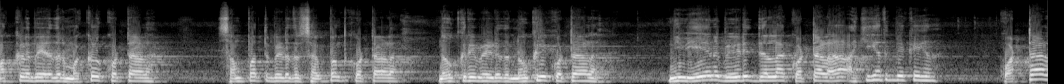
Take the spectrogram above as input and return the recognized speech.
ಮಕ್ಕಳು ಬೇಡಿದ್ರೆ ಮಕ್ಕಳು ಕೊಟ್ಟಾಳ, ಸಂಪತ್ತು ಬೇಡಿದ್ರೆ ಸಂಪತ್ತು ಕೊಟ್ಟಾಳ, ನೌಕರಿ ಬೇಡಿದ್ರೆ ನೌಕರಿ ಕೊಟ್ಟಾಳ ನೀವೇನು ಬೇಡಿದ್ದೆಲ್ಲ ಕೊಟ್ಟಾಳ, ಆಕೆಗೆ ಅದಕ್ಕೆ ಬೇಕಾಗ್ಯದ? ಕೊಟ್ಟಾಳ,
